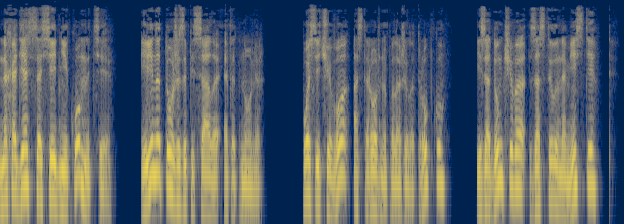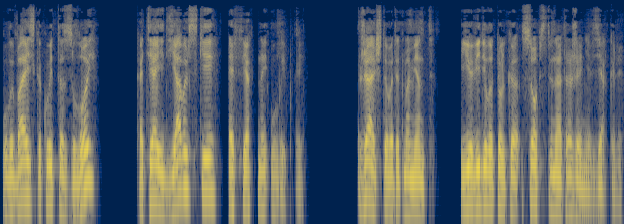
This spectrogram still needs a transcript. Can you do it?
Находясь в соседней комнате, Ирина тоже записала этот номер, после чего осторожно положила трубку и задумчиво застыла на месте, улыбаясь какой-то злой, хотя и дьявольски эффектной улыбкой. Жаль, что в этот момент ее видело только собственное отражение в зеркале.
